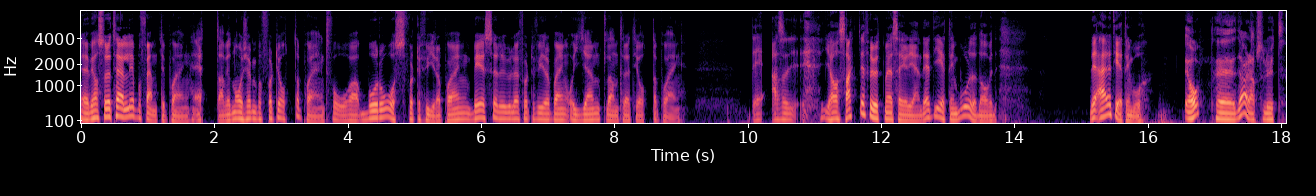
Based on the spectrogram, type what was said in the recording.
Eh, vi har Södertälje på 50 poäng, etta. Vi har Norrköping på 48 poäng, tvåa. Borås 44 poäng, BC Luleå 44 poäng och Jämtland 38 poäng. Det, alltså, jag har sagt det förut men jag säger det igen. Det är ett getingbo det David. Det är ett getingbo. Ja, eh, det är det absolut.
